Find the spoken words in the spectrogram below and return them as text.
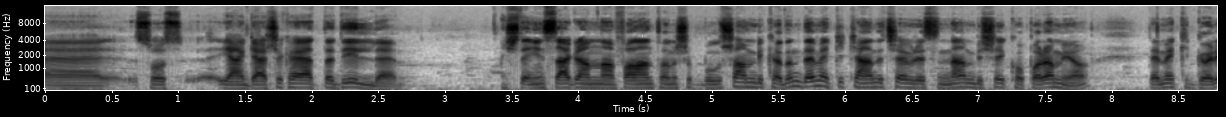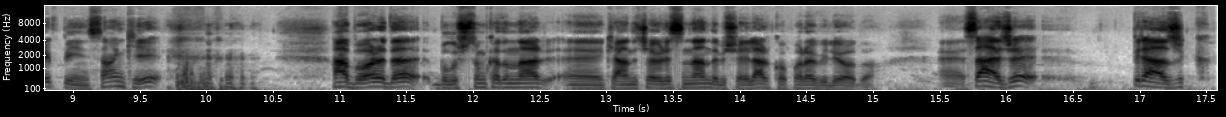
e, sos, yani gerçek hayatta değil de işte Instagram'dan falan tanışıp buluşan bir kadın demek ki kendi çevresinden bir şey koparamıyor. Demek ki garip bir insan ki... ha bu arada buluştuğum kadınlar e, kendi çevresinden de bir şeyler koparabiliyordu. E, sadece birazcık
